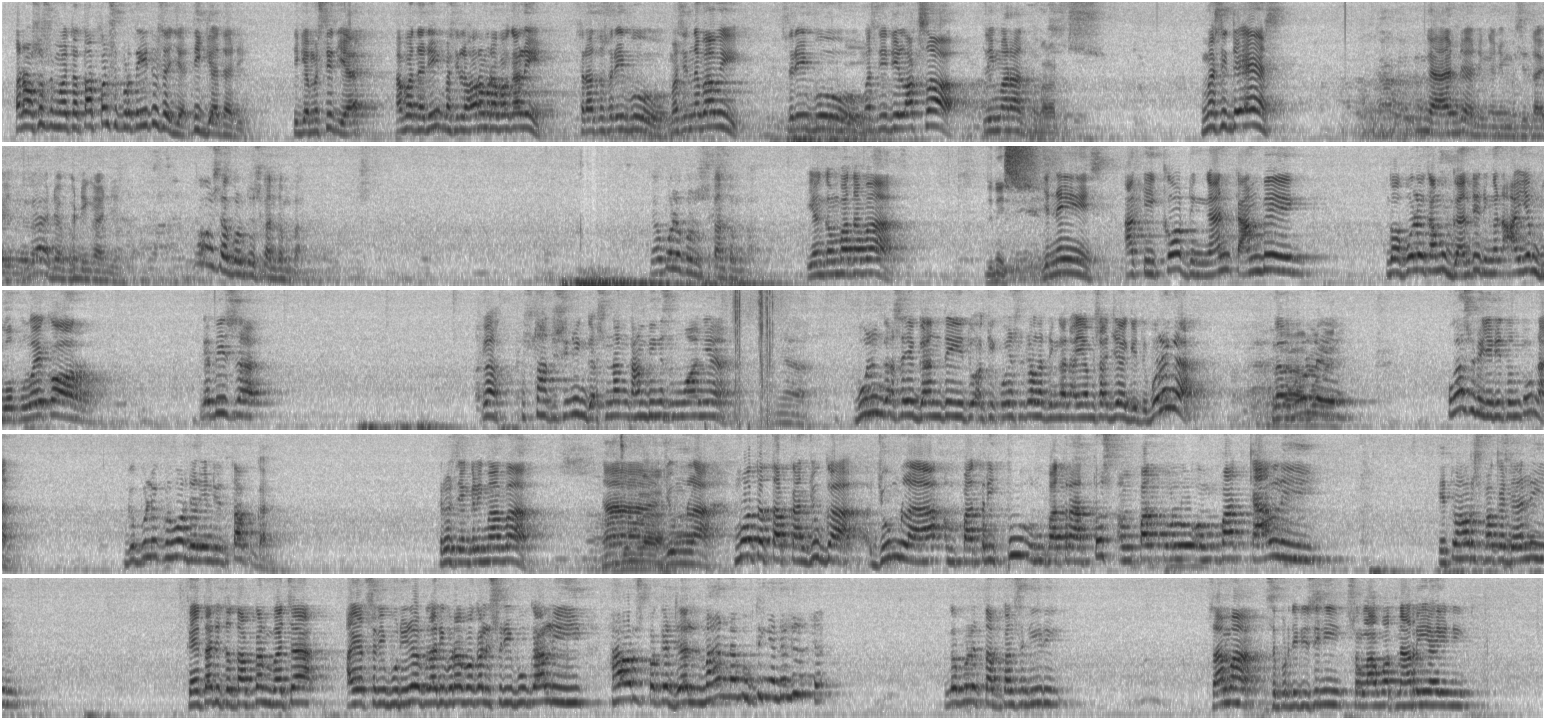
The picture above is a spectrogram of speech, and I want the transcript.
Karena Rasul semua tetapkan seperti itu saja. Tiga tadi. Tiga masjid ya. Apa tadi? Masjidil Haram berapa kali? 100 ribu. Masjid Nabawi Seribu. Masjidil Aqsa 500. 500. Masjid DS nggak ada dengan yang masjid lain, nggak ada bandingannya. Nggak usah kultuskan tempat. Nggak boleh kultuskan tempat. Yang keempat apa? Jenis. Jenis. Akiko dengan kambing. Nggak boleh kamu ganti dengan ayam 20 ekor. Nggak bisa. Ya, Ustaz di sini nggak senang kambing semuanya. Ya. Boleh nggak saya ganti itu akikonya sudahlah dengan ayam saja gitu. Boleh nggak? Nggak boleh. Bukan sudah jadi tuntunan. Nggak boleh keluar dari yang ditetapkan. Terus yang kelima apa? Nah, jumlah. jumlah. Mau tetapkan juga jumlah 4444 kali. Itu harus pakai dalil. Kayak tadi tetapkan baca ayat seribu dinar tadi berapa kali? Seribu kali. Harus pakai dalil. Mana buktinya dalilnya? Nggak boleh tetapkan sendiri. Sama seperti di sini solawat naria ini.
